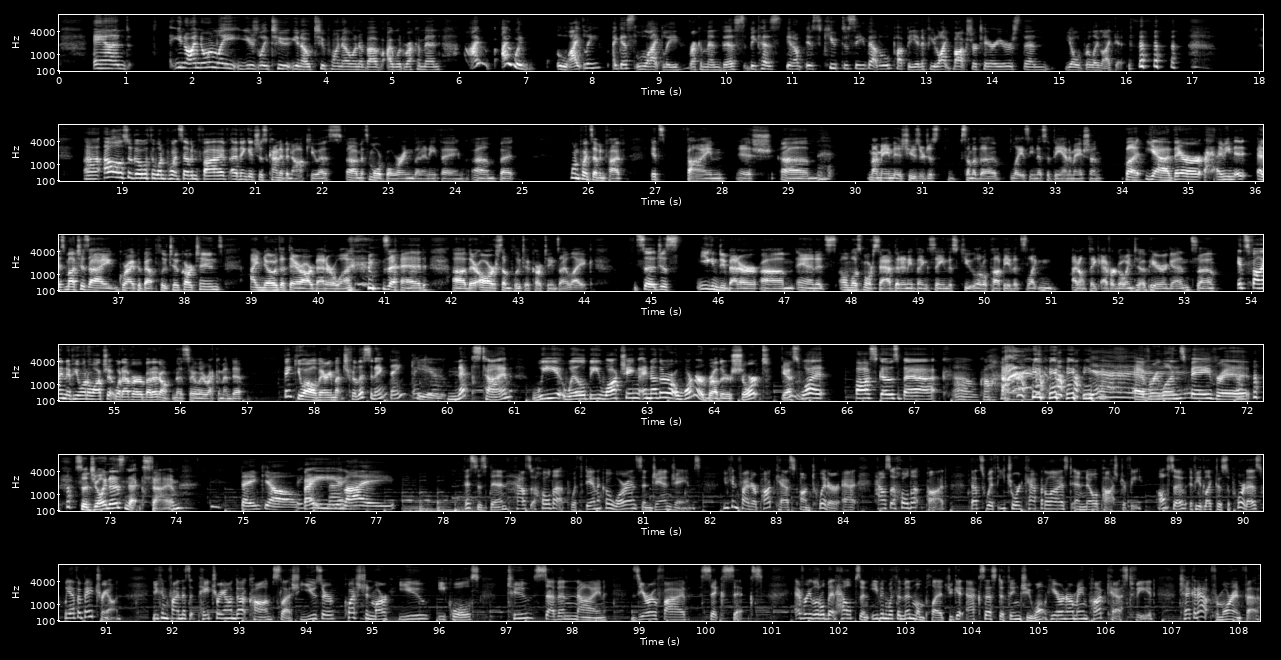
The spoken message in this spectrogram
And you know, I normally usually two, you know, 2.0 and above I would recommend. I'm I would lightly, I guess lightly recommend this because, you know, it's cute to see that little puppy and if you like boxer terriers then you'll really like it. Uh, I'll also go with the 1.75. I think it's just kind of innocuous. Um, it's more boring than anything. Um, but 1.75, it's fine ish. Um, my main issues are just some of the laziness of the animation. But yeah, there are, I mean, it, as much as I gripe about Pluto cartoons, I know that there are better ones ahead. Uh, there are some Pluto cartoons I like. So just you can do better. Um, and it's almost more sad than anything seeing this cute little puppy that's like I don't think ever going to appear again. So it's fine if you want to watch it, whatever. But I don't necessarily recommend it. Thank you all very much for listening. Thank, Thank you. you. Next time, we will be watching another Warner Brothers short. Guess hmm. what? Bosko's back. Oh god. Yay. Everyone's favorite. so join us next time. Thank y'all. Bye. Bye. This has been How's It Hold Up with Danica Juarez and Jan James. You can find our podcast on Twitter at How's It Hold Up Pod. That's with each word capitalized and no apostrophe. Also, if you'd like to support us, we have a Patreon. You can find us at patreon.com slash user question mark u equals 2790566. Every little bit helps, and even with a minimum pledge, you get access to things you won't hear in our main podcast feed. Check it out for more info.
